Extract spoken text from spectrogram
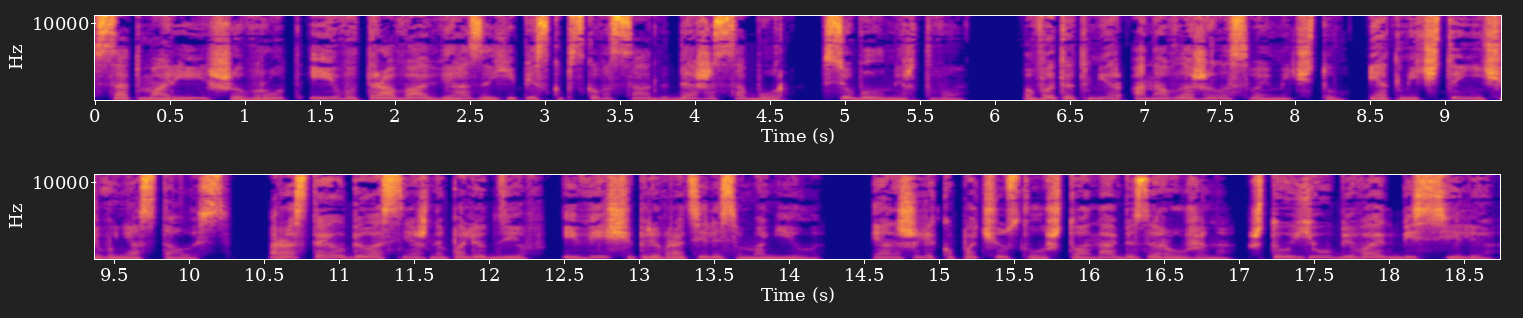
Сад Марии, Шеврот, Ива, трава, вязы, епископского сада, даже собор — все было мертво. В этот мир она вложила свою мечту, и от мечты ничего не осталось. Растаял белоснежный полет дев, и вещи превратились в могилы. И Анжелика почувствовала, что она безоружена, что ее убивает бессилие,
